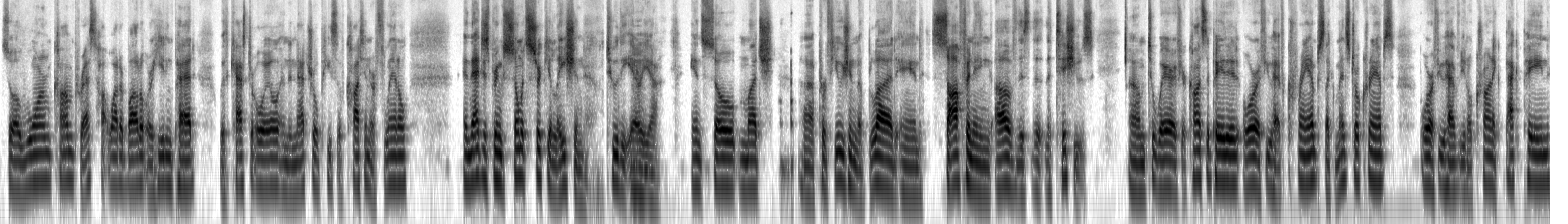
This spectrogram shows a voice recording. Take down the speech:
So a warm compress, hot water bottle or heating pad with castor oil and a natural piece of cotton or flannel. And that just brings so much circulation to the mm. area and so much uh, perfusion of blood and softening of this, the, the tissues um, to where if you're constipated or if you have cramps like menstrual cramps or if you have you know chronic back pain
